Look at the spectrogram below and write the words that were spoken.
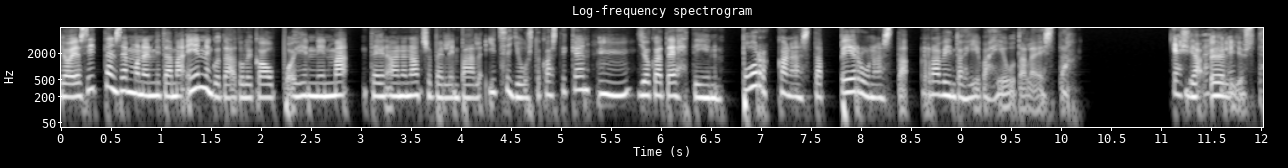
Joo, ja sitten semmoinen, mitä mä ennen kuin tämä tuli kauppoihin, niin mä tein aina nachopellin päälle itse juustokastikkeen, Mm. joka tehtiin porkkanasta, perunasta, ravintohiivahiutaleista ja öljystä.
